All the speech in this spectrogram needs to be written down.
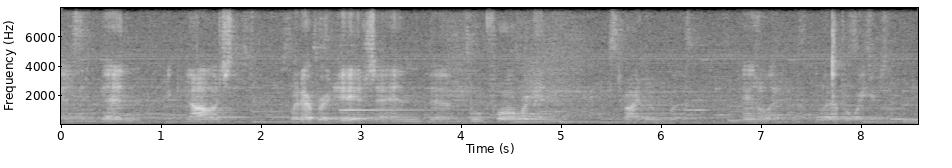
and then acknowledge whatever it is, and uh, move forward and try to uh, handle it, whatever way you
